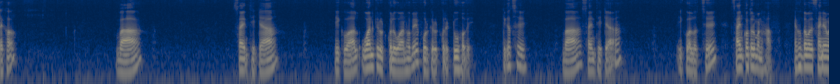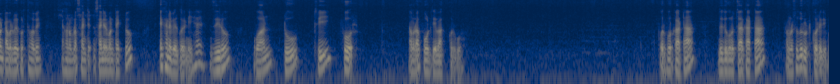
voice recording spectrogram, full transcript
দেখো। বা সাইন থিটা ইকুয়াল ওয়ানকে রুট করলে ওয়ান হবে ফোরকে রুট করলে টু হবে। ঠিক আছে? বা সাইন থিটা ইকুয়াল হচ্ছে সাইন কতর মান হাফ এখন তো আমাদের সাইনের মানটা আবার বের করতে হবে। এখন আমরা সাইন সাইনের মানটা একটু এখানে বের করে নিই হ্যাঁ? Zero one two three four আমরা ফোর দিয়ে ভাগ করব। ফোর কাটা যদি কোনো চার কাটা, আমরা শুধু রুট করে দিব।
